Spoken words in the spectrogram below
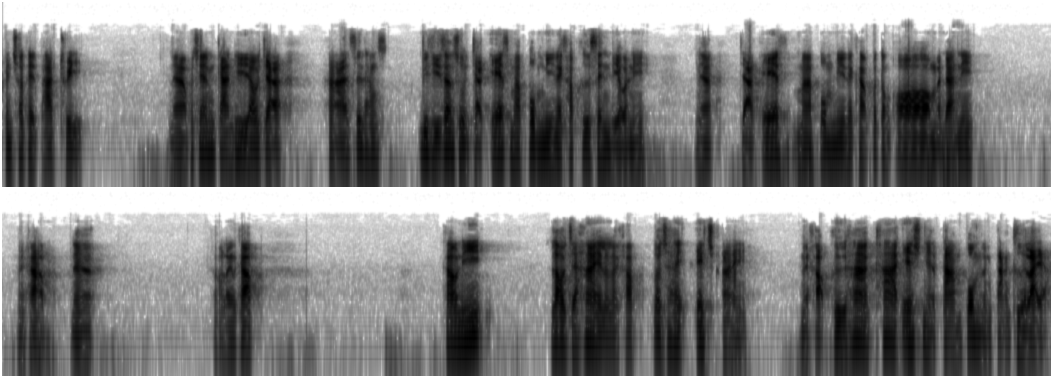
เป็น shorted path tree นะเพราะฉะนั้นการที่เราจะหาเส้นทางวิถีสั้นสุดจาก S มาปมนี้นะครับ คือเส้นเดียวอันนี้นะ จาก S มาปมนี้นะครับ ก็ต้องอ้อมมาด้านนี้นะครับนะเอาละครับ คราวนี้เราจะให้แล้วแหละครับ เราจะให้ hi นะครับ คือ5ค่า h เนี่ยตามปมต่างๆ คืออะไรอะ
